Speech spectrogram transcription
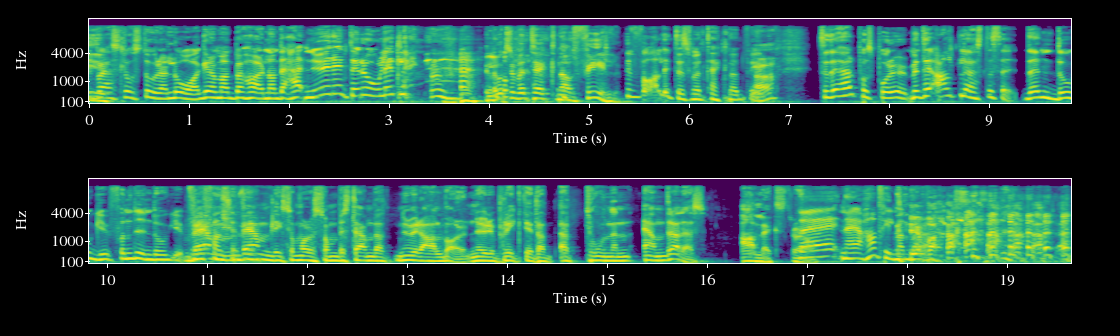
det började slå stora lågor och man började höra någon, det här, nu är det inte roligt längre. Det låter som en tecknad film. Det var lite som en tecknad film. Ja. Så det höll på att spåra ur. Men det, allt löste sig. Den dog ju, fondyn dog ju. Vem, vem liksom var det som bestämde att nu är det allvar, nu är det på riktigt, att, att tonen ändrades? Alex tror jag. Nej, nej, han filmade bara.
